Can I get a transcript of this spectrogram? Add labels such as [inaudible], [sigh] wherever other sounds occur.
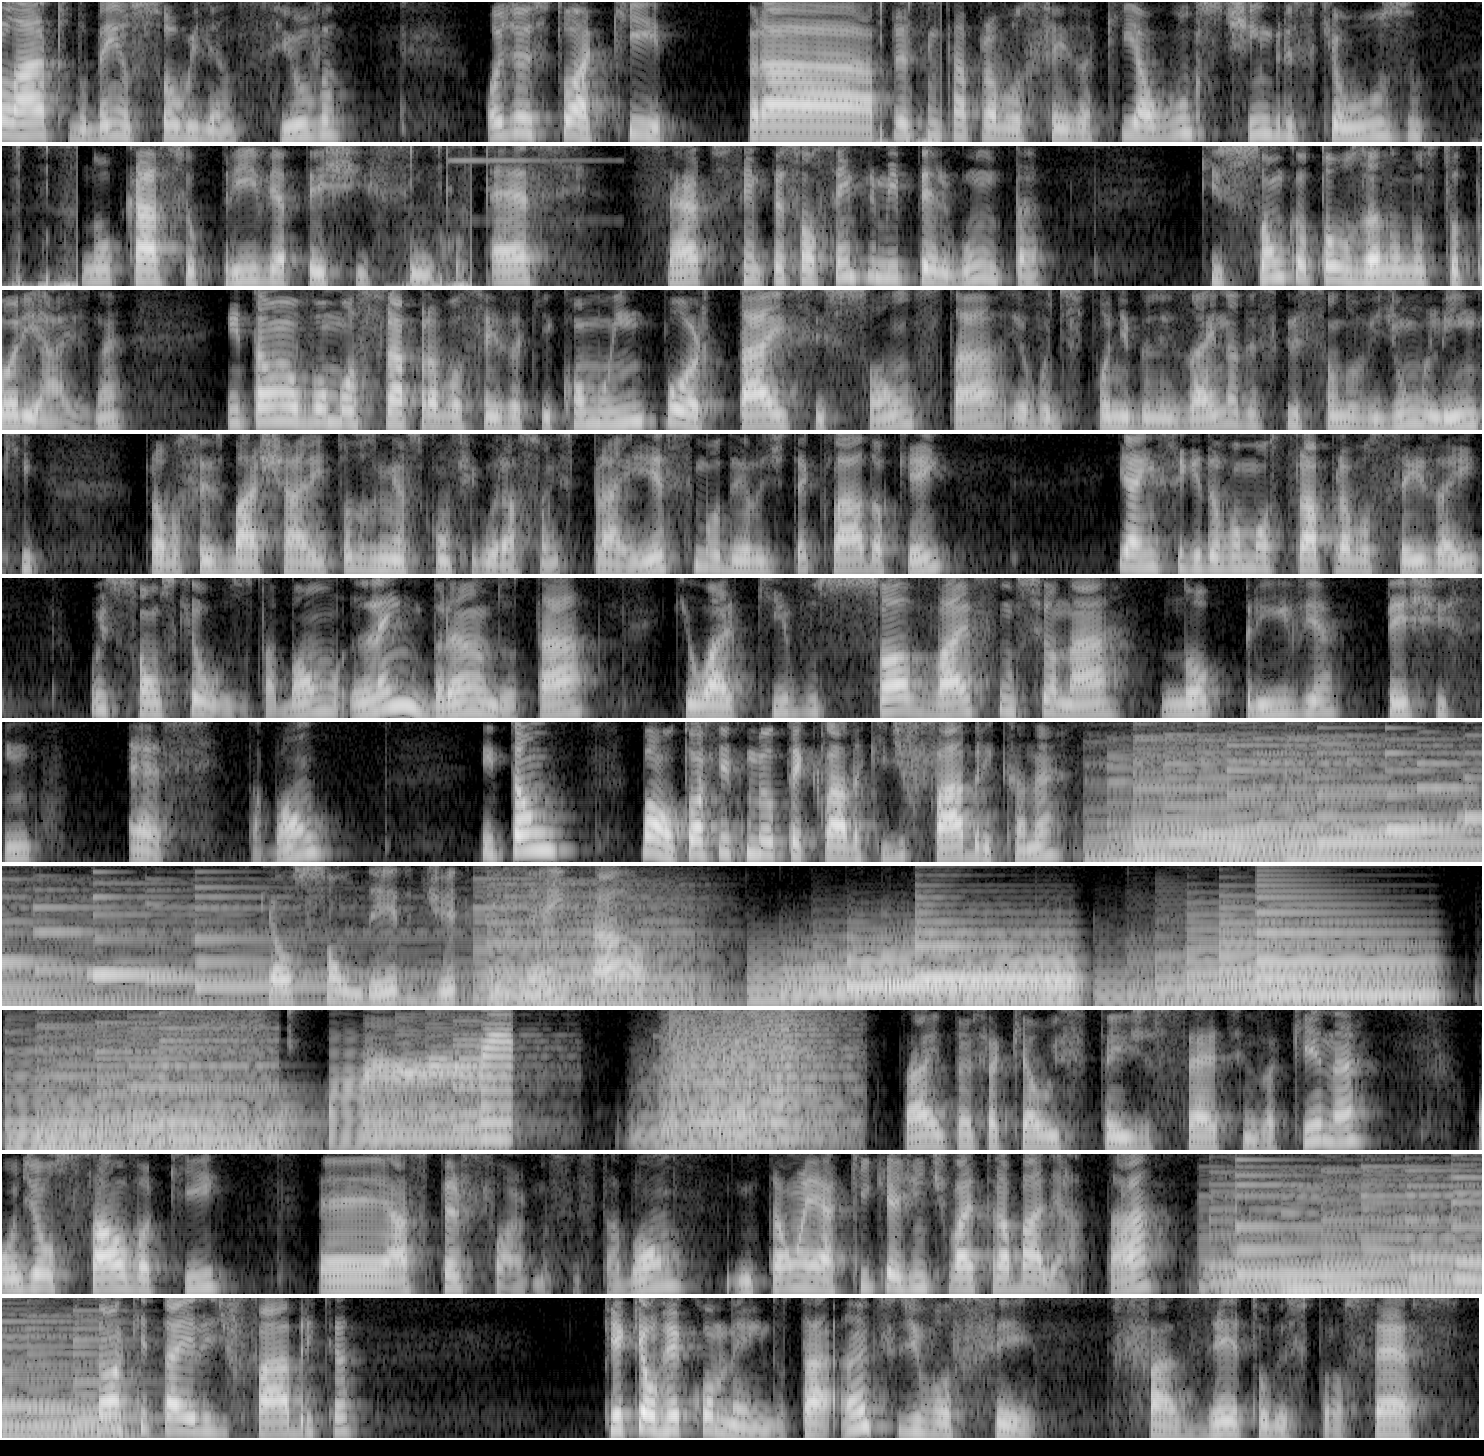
Olá, tudo bem? Eu sou o William Silva. Hoje eu estou aqui para apresentar para vocês aqui alguns timbres que eu uso no Casio Privia PX5S, certo? O pessoal sempre me pergunta que som que eu estou usando nos tutoriais, né? Então eu vou mostrar para vocês aqui como importar esses sons, tá? Eu vou disponibilizar aí na descrição do vídeo um link para vocês baixarem todas as minhas configurações para esse modelo de teclado, ok? E aí em seguida eu vou mostrar para vocês aí os sons que eu uso, tá bom? Lembrando, tá, que o arquivo só vai funcionar no Privia PX5S, tá bom? Então, bom, tô aqui com o meu teclado aqui de fábrica, né? Esse aqui é o som dele, do jeito que vem, tá, ó. Tá? Então esse aqui é o Stage Settings aqui, né? Onde eu salvo aqui é, as performances, tá bom? Então é aqui que a gente vai trabalhar, tá? Então aqui está ele de fábrica. O que, que eu recomendo, tá? Antes de você fazer todo esse processo,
